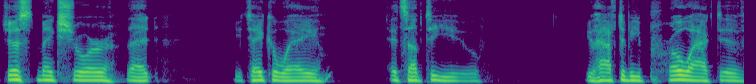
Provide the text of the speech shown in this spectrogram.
just make sure that you take away it's up to you. You have to be proactive,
